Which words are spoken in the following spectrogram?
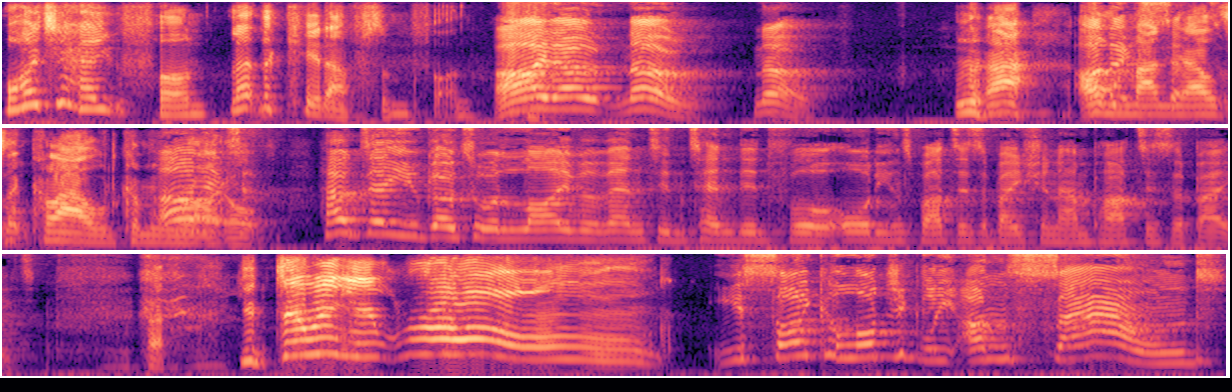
Why do you hate fun? Let the kid have some fun. I don't know. No. Old man yells at Cloud coming right up. How dare you go to a live event intended for audience participation and participate? You're doing it wrong! You're psychologically unsound.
